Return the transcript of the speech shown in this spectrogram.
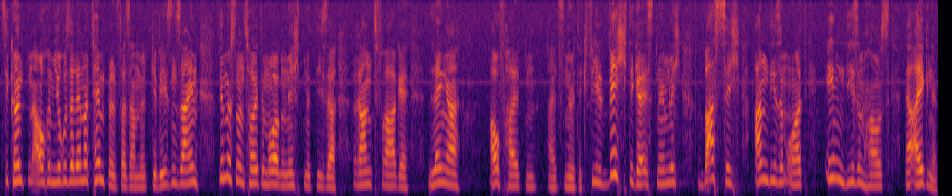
sie könnten auch im Jerusalemer Tempel versammelt gewesen sein. Wir müssen uns heute Morgen nicht mit dieser Randfrage länger aufhalten als nötig. Viel wichtiger ist nämlich, was sich an diesem Ort, in diesem Haus ereignet.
